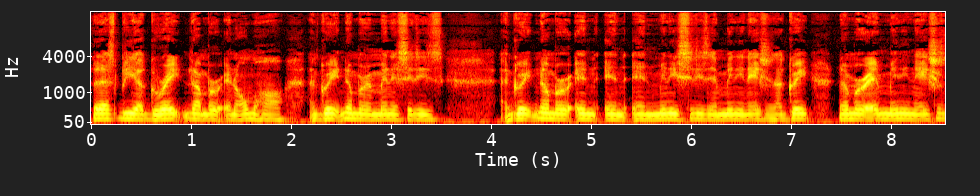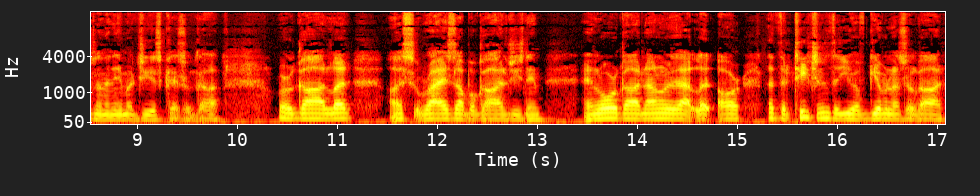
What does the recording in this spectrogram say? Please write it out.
Let us be a great number in Omaha, a great number in many cities, a great number in, in, in many cities and many nations, a great number in many nations in the name of Jesus Christ, oh God. Lord God, let us rise up, oh God, in Jesus' name. And Lord God, not only that, let our let the teachings that you have given us, oh God,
